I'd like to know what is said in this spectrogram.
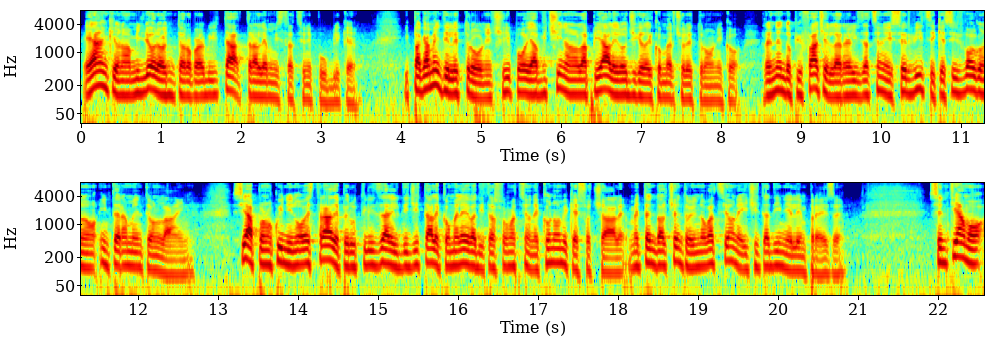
e anche una migliore interoperabilità tra le amministrazioni pubbliche. I pagamenti elettronici poi avvicinano l'APA alle logiche del commercio elettronico, rendendo più facile la realizzazione di servizi che si svolgono interamente online. Si aprono quindi nuove strade per utilizzare il digitale come leva di trasformazione economica e sociale, mettendo al centro l'innovazione i cittadini e le imprese. Sentiamo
